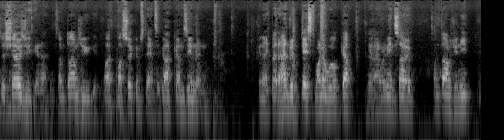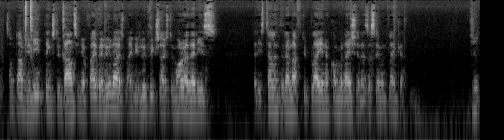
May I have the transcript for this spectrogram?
just shows you, you know, sometimes you, by, by circumstance, a guy comes in and, you know, he played 100 tests, won a World Cup, you know what I mean? So sometimes you need, sometimes you need things to bounce in your favor. And who knows, maybe Ludwig shows tomorrow that he's, that he's talented enough to play in a combination as a seven flanker. Just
